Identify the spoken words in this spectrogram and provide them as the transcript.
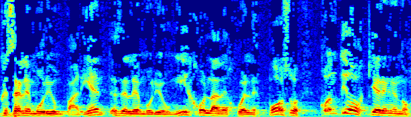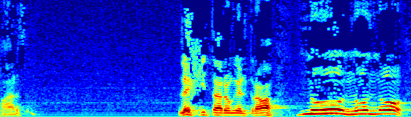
Que se le murió un pariente, se le murió un hijo, la dejó el esposo. Con Dios quieren enojarse. Le quitaron el trabajo. No, no, no.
